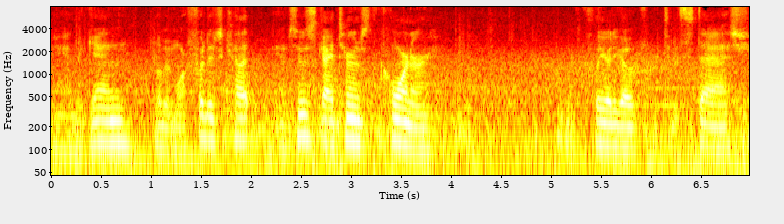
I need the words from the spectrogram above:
And again, a little bit more footage cut. And as soon as this guy turns the corner, we're clear to go to the stash.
